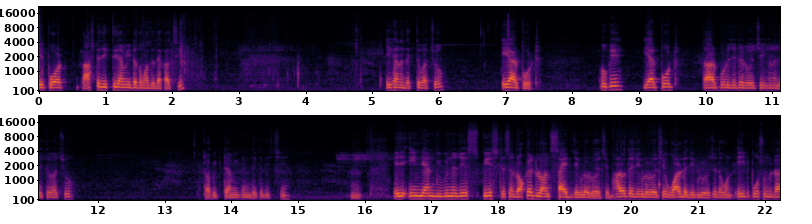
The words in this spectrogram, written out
এরপর লাস্টের দিক থেকে আমি এটা তোমাদের দেখাচ্ছি। এখানে দেখতে পাচ্ছ এয়ারপোর্ট ওকে এয়ারপোর্ট তারপরে যেটা রয়েছে এখানে দেখতে পাচ্ছ টপিকটা আমি এখানে দেখে দিচ্ছি। হুম। এই যে ইন্ডিয়ান বিভিন্ন যে space station rocket launch site যেগুলো রয়েছে, ভারতে যেগুলো রয়েছে ওয়ার্ল্ডে যেগুলো রয়েছে, তখন এই প্রশ্নটা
